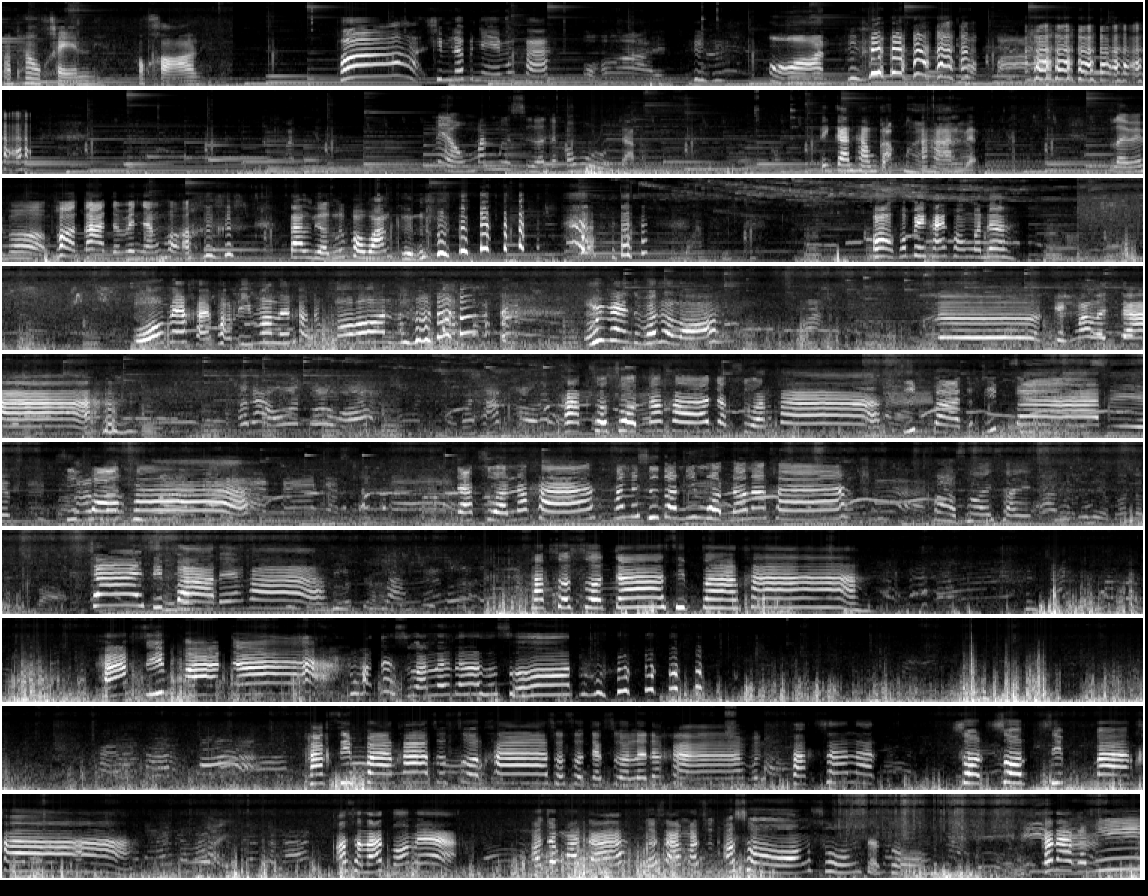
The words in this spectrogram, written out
มัดเท่าแขนนี่เท่าขานี่พ่อชิมแล้วเป็นยังไงบ้างคะ โอ้ย อ่อนดวกปลามันเห็นแมวมันมือเสือแต่เขาบูรู้จัก เป็นการทำกับรับมืออาอาหารแบบเลยไหมพ่อ พ่อตาจะเป็นหยังพ่อ ตาเหลือกหรือพ่อหวานขึ้น พ่อเขาไปขายของกันเด้อ โอ้แม่ขายผักดีมากเลยค่ะทุกคน สดๆนะคะจากสวนค่ะสิบบาทจะสิบบาทสิบบาทค่ะ จากสวนนะคะ ถ้าไม่ซื้อตอนนี้หมดแล้วนะคะข้าซอยใส่อันนี้เนี่ยมันละสิบบาทใช่สิบบาทเองค่ะผักสดๆจ้าสิบบาทค่ะ ผักสิบบาทจ้ามาแต่สวนเลยนะสดๆผัก สิบบาทค่ะ สดๆค่ะ สดๆจากสวนเลยนะคะผักสลัด สดสดสิบบาทค่ะเอาสลัดบอแม่ เอาจังมาจ้าเหลือสามมาสุดเอาสองสองจะสองขนาดกับมี่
